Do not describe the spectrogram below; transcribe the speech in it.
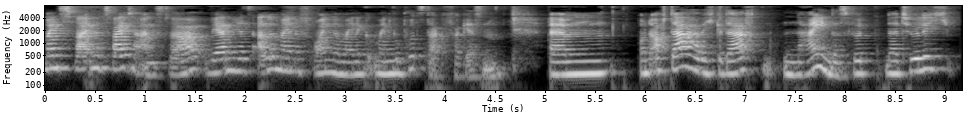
Mein zwe meine zweite Angst war, werden jetzt alle meine Freunde meine, meinen Geburtstag vergessen. Ähm, und auch da habe ich gedacht, nein, das wird natürlich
